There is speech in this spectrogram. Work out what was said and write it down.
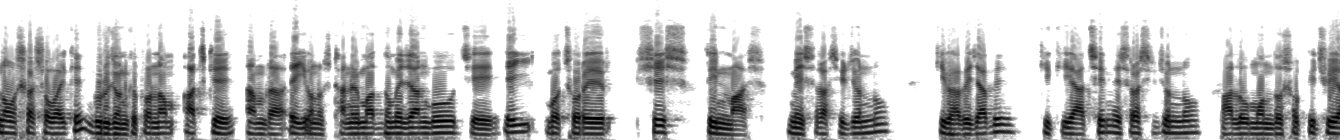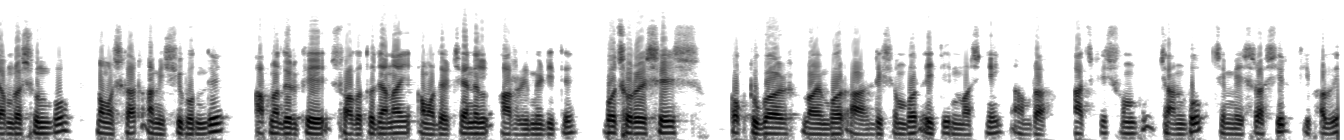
নমস্কার সবাইকে, গুরুজনকে প্রণাম। আজকে আমরা এই অনুষ্ঠানের মাধ্যমে জানব যে এই বছরের শেষ তিন মাস মেষ রাশির জন্য কীভাবে যাবে, কি কি আছে মেষ রাশির জন্য, ভালো, মন্দ সবকিছুই আমরা শুনব। নমস্কার, আমি শিবন দে। আপনাদেরকে স্বাগত জানাই আমাদের চ্যানেল আর রিমেডিতে। বছরের শেষ অক্টোবর, নভেম্বর আর ডিসেম্বর এই তিন মাস নিয়েই আমরা আজকে শুনব, জানব যে মেষ রাশির কীভাবে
